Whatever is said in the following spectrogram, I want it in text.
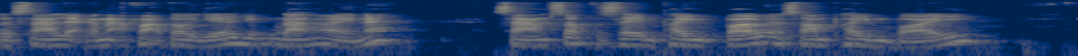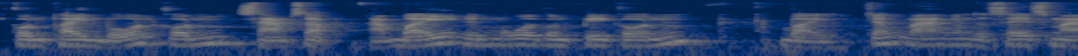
ដោយសារលក្ខណៈ factorial យើងដឹងហើយណា30សរសេរ27វាសំ28គុណ29គុណ30អា3គឺ1គុណ2គុណ3 អញ្ចឹងបានខ្ញុំសរសេរស្មើ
